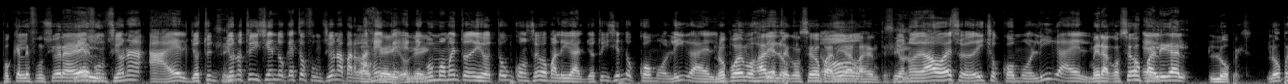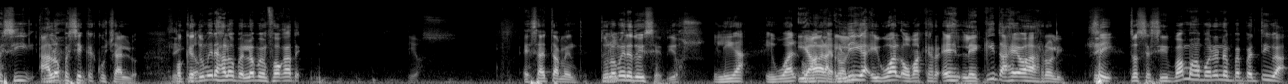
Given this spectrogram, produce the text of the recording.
porque le funciona a Le él. funciona a él. Yo, estoy, yo no estoy diciendo que esto funciona para la gente. En ningún momento dijo esto es un consejo para ligar. Yo estoy diciendo como liga él. No podemos darle este que- consejo para ligar a la gente. Yo no he dado eso. Yo he dicho como liga él. Mira, consejos para ligar López. López sí, a López sí hay que escucharlo. Sí. porque No. tú miras a López, López, enfócate. Dios. Exactamente. Tú lo miras y tú dices, Dios. Y liga igual. Y o más ahora, que y Rolly. liga igual o más que es, le quitas jevas a Rolly. Sí. Entonces, si vamos a ponerlo en perspectiva,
